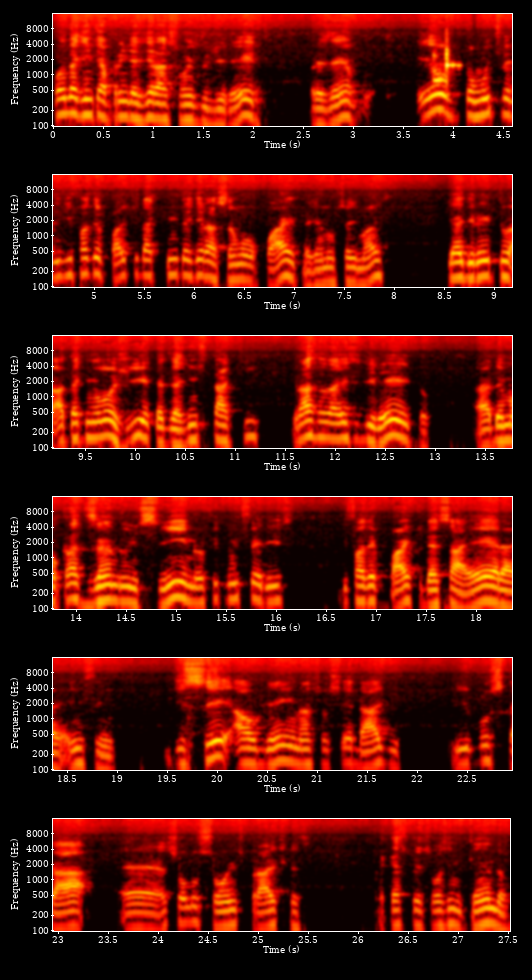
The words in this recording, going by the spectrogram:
Quando a gente aprende as gerações do direito, por exemplo, eu estou muito feliz de fazer parte da quinta geração ou quarta, já não sei mais, que é direito à tecnologia, quer dizer, a gente está aqui graças a esse direito, uh, democratizando o ensino, eu fico muito feliz de fazer parte dessa era, enfim, de ser alguém na sociedade e buscar é, soluções práticas para que as pessoas entendam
